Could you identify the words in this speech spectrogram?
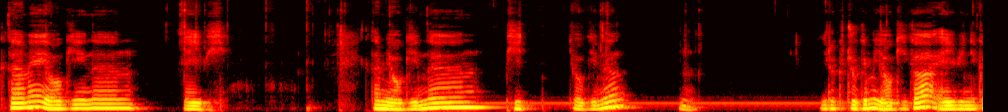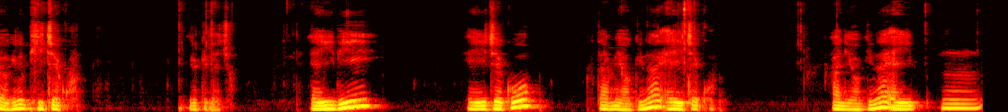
그 다음에 여기는 AB 그 다음에 여기는 B 여기는 음, 이렇게 쪼개면 여기가 AB니까 여기는 B제곱. 이렇게 되죠. AB A제곱 그 다음에 여기는 A제곱. 아니 여기는 A 음,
